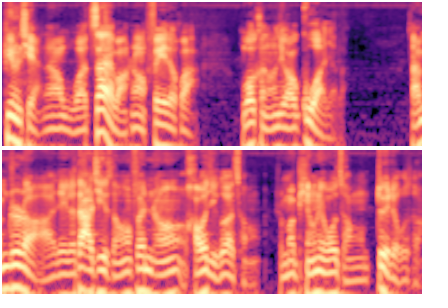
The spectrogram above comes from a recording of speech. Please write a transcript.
并且呢，我再往上飞的话，我可能就要过去了。咱们知道啊，这个大气层分成好几个层，什么平流层、对流层。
